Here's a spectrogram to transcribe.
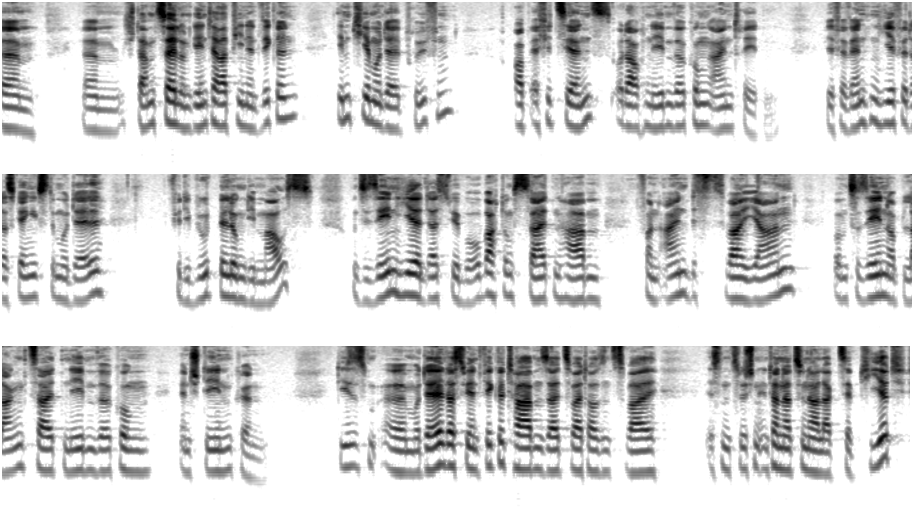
ähm, ähm, Stammzell- und Gentherapien entwickeln, im Tiermodell prüfen, ob Effizienz oder auch Nebenwirkungen eintreten. Wir verwenden hierfür das gängigste Modell für die Blutbildung, die Maus. Und Sie sehen hier, dass wir Beobachtungszeiten haben von ein bis zwei Jahren, um zu sehen, ob Langzeitnebenwirkungen entstehen können. Dieses äh, Modell, das wir entwickelt haben seit 2002, ist inzwischen international akzeptiert,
